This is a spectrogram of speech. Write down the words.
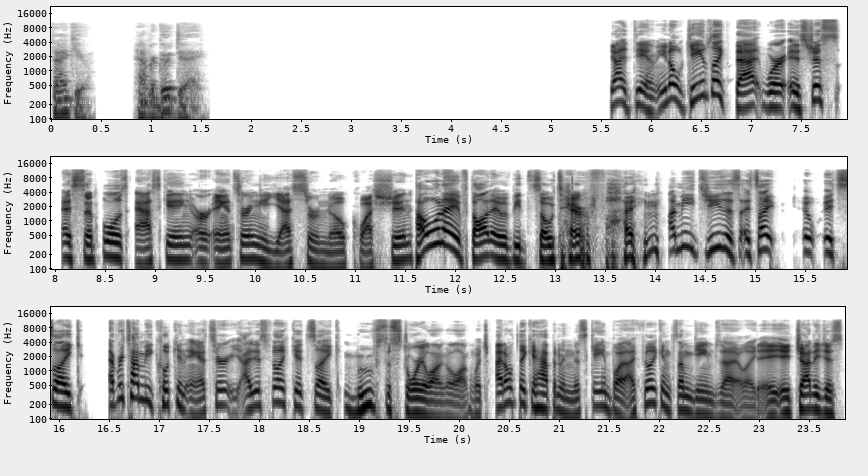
Thank you. Have a good day. God damn. You know, games like that where it's just as simple as asking or answering a yes or no question. How would I have thought it would be so terrifying? I mean, Jesus, it's like it- it's like every time you click an answer, I just feel like it's like moves the storyline along, which I don't think it happened in this game, but I feel like in some games that like it, it try to just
